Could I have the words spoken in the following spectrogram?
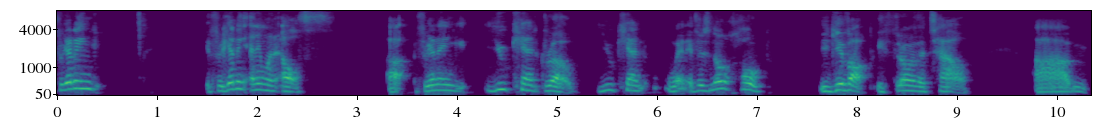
forgetting if forgetting anyone else, uh, forgetting you can't grow, you can't win. If there's no hope, you give up, you throw in the towel. Um,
